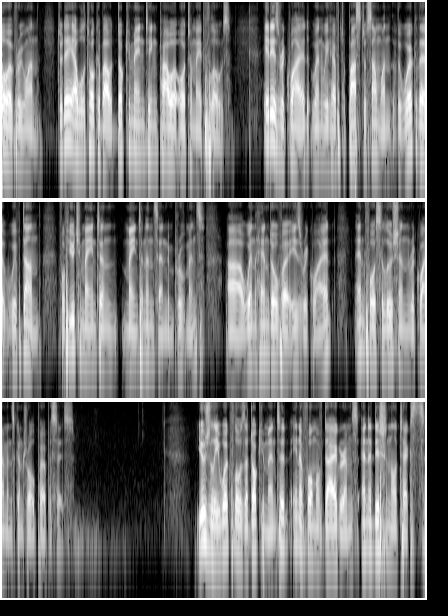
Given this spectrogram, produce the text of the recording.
Hello everyone. Today I will talk about documenting Power Automate flows. It is required when we have to pass to someone the work that we've done for future maintain maintenance and improvements uh, when handover is required and for solution requirements control purposes. Usually workflows are documented in a form of diagrams and additional texts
